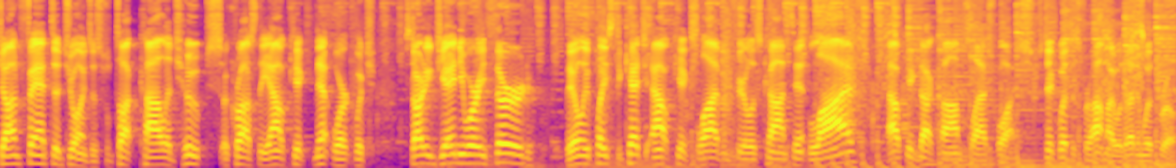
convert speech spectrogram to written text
John Fanta joins us. We'll talk college hoops across the Outkick network, which starting January 3rd, the only place to catch Outkick's live and fearless content live, outkick.com slash watch. Stick with us for Hot Mic with Ed and Withrow.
